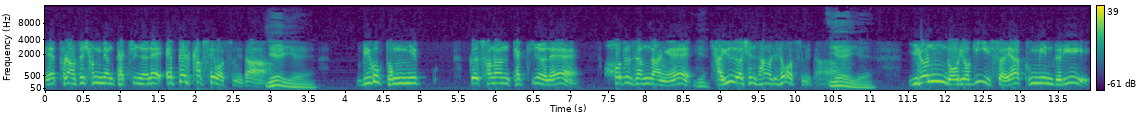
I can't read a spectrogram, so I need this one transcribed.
예, 프랑스 혁명 100주년에 에펠탑 세웠습니다. 예, 예. 미국 독립 그 선언 100주년에 허드성강에 예. 자유여신상을 세웠습니다. 예, 예. 이런 노력이 있어야 국민들이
